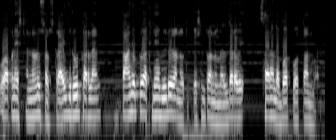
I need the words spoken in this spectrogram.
ਉਹ ਆਪਣੇ ਇਸ ਚੈਨਲ ਨੂੰ ਸਬਸਕ੍ਰਾਈਬ ਜ਼ਰੂਰ ਕਰ ਲੈਣ ਤਾਂ ਜੋ ਭਵਿੱਖ ਦੀਆਂ ਵੀਡੀਓ ਦਾ ਨੋਟੀਫਿਕੇਸ਼ਨ ਤੁਹਾਨੂੰ ਮਿਲਦਾ ਰਹੇ। ਸਾਰਿਆਂ ਦਾ ਬਹੁਤ ਬਹੁਤ ਧੰਨਵਾਦ।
